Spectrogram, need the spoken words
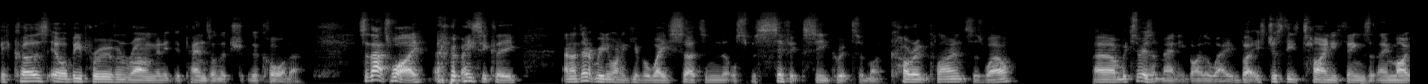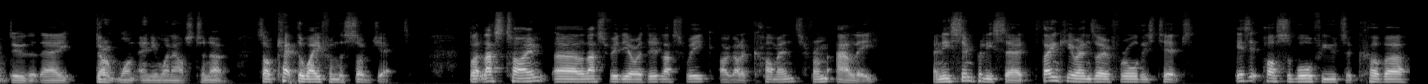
because it'll be proven wrong and it depends on the, the corner. So that's why, basically, and I don't really want to give away certain little specific secrets of my current clients as well, um, which there isn't many, by the way, but it's just these tiny things that they might do that they don't want anyone else to know. So I've kept away from the subject. But last time, uh, the last video I did last week, I got a comment from Ali, and he simply said, Thank you, Enzo, for all these tips. Is it possible for you to cover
